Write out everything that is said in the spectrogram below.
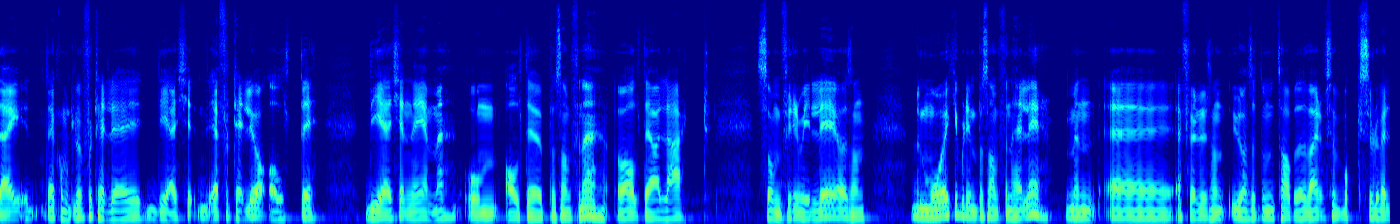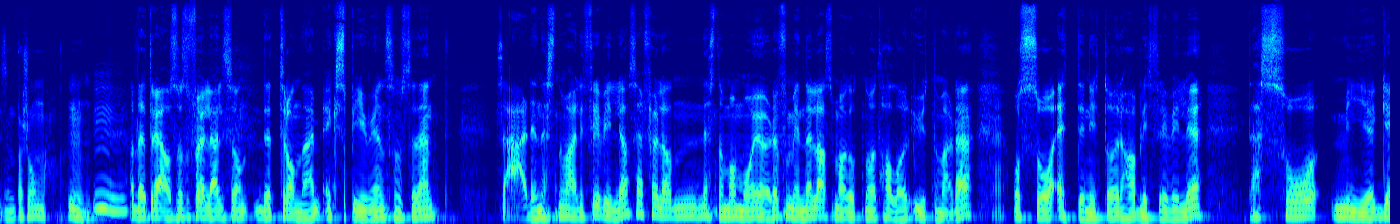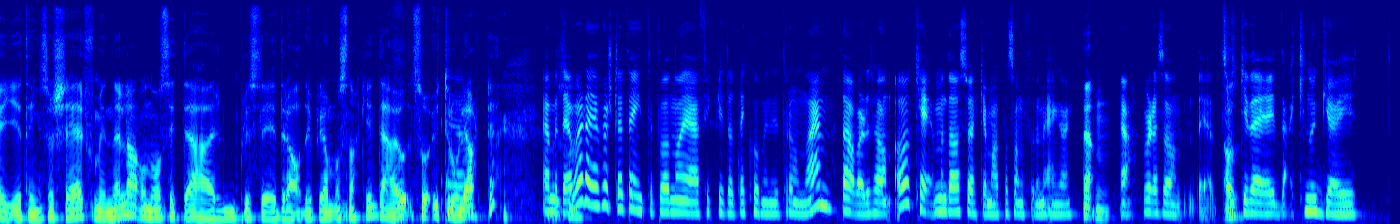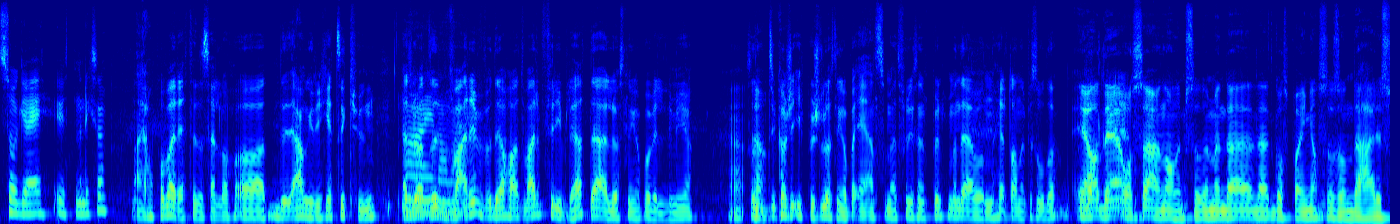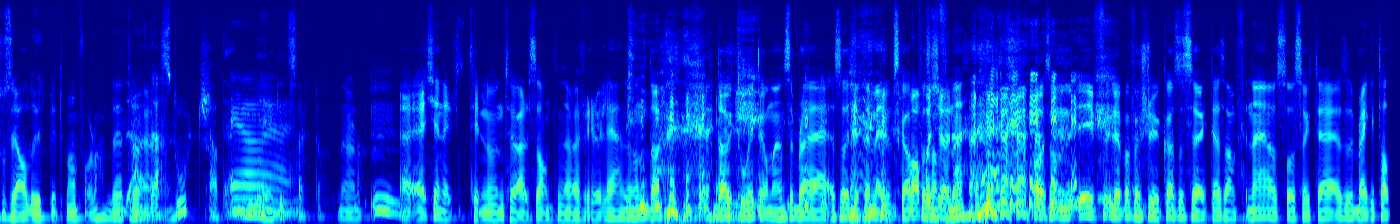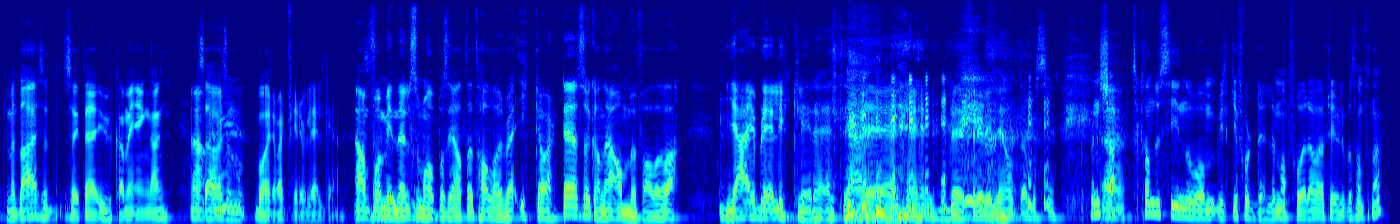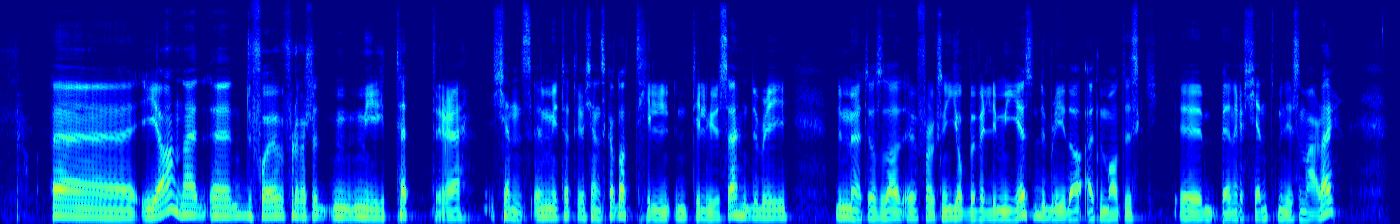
det er, jeg kommer til å fortelle de jeg Jeg forteller jo alltid de jeg kjenner hjemme, om alt jeg gjør på Samfunnet, og alt jeg har lært som frivillig. Og sånn. Du må ikke bli med på Samfunnet heller, men eh, jeg føler sånn, uansett om du tar på deg et verv, så vokser du veldig som person. Da. Mm. Ja, det tror jeg også. Så føler jeg litt sånn Det Trondheim experience som student, så er det nesten å være litt frivillig. Altså. Jeg føler at nesten at man må gjøre det. For min del, som har gått nå et halvår uten å være det, og så etter nyttår har blitt frivillig. Det er så mye gøye ting som skjer for min del, da. Og nå sitter jeg her plutselig i et radioprogram og snakker. Det er jo så utrolig Ja. artig. Ja, men Det var det første jeg tenkte på når jeg fikk vite at jeg kom inn i Trondheim. Da var det sånn, ok, men da søker jeg meg på Samfunnet med en gang. Ja. Ja, for det, er sånn, det, Altså- det, det er ikke noe gøy, så gøy uten, liksom. Nei, jeg hoppa bare rett i det selv òg. Og jeg angrer ikke et sekund. Jeg tror Nei, at nei, nei. verv, Det å ha et verv, frivillighet, det er løsninga på veldig mye. Ja. Så det- Kanskje ypperste løsninga på ensomhet, for eksempel, men det er jo en helt annen episode. Ja, det er også er en annen episode, men det er, det er et godt poeng. Altså, sånn det her sosiale utbyttet man får, da. Det, Det tror er, jeg det er stort. Ja, det er Ja, ja, ja. meget sterkt. Da. Det er det. Mm. Jeg, jeg kjenner ikke til noen tilværelse annet enn å være frivillig. Sånn, dag, dag to i Trondheim så, ble, jeg- så kjøpte jeg medlemskap på, på Samfunnet. og sånn, I løpet av første uka så søkte jeg Samfunnet, og så, søkte jeg, så ble jeg ikke tatt med der. Så søkte jeg uka med en gang. Ja. Så jeg har sånn, bare vært frivillig hele tida. Ja, for min del, som holdt på å si at et halvår hvor jeg ikke har vært det, så kan jeg anbefale det. da. Jeg ble lykkeligere etter jeg ble frivillig, holdt jeg på å si. Men kjapt, kan du si noe om hvilke fordeler man får av å være frivillig på Samfunnet? Uh, ja, nei, eh, du får jo for det første mye tettere, kjenns, eh, mye tettere kjennskap da, til, til huset. Du, blir, du møter jo også da folk som jobber veldig mye, så du blir da automatisk uh, bedre kjent med de som er der.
